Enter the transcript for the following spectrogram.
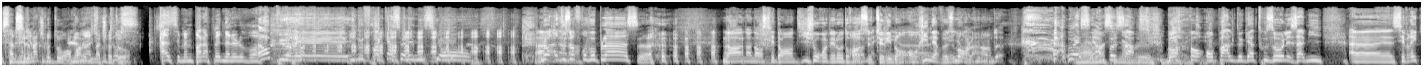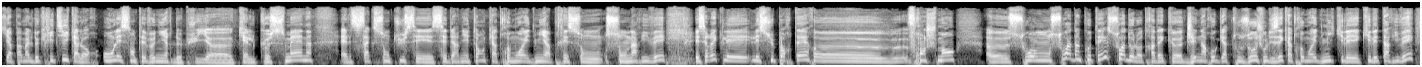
C'est le match retour, on le parlait du match retour. Ah, c'est même pas la peine d'aller le voir. Oh purée, il nous fracasse l'émission. Non, Ah on là vous là. offre vos places. Non, non, non, c'est dans 10 jours au Vélodrome. Oh, c'est terrible, on rit nerveusement, là, hein. ouais, Ouais, c'est un peu ça. nerveux, je Bon, on, on parle de Gattuso, les amis. Euh, c'est vrai qu'il y a pas mal de critiques. Alors, on les sentait venir depuis euh, quelques semaines. Elles s'accentuent ces, ces derniers temps, quatre mois et demi après son, son arrivée. Et c'est vrai que les, les supporters, euh, franchement, euh, sont soit d'un côté, soit de l'autre. Avec euh, Gennaro Gattuso, je vous le disais, quatre mois et demi qu'il est, qu'il est arrivé.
